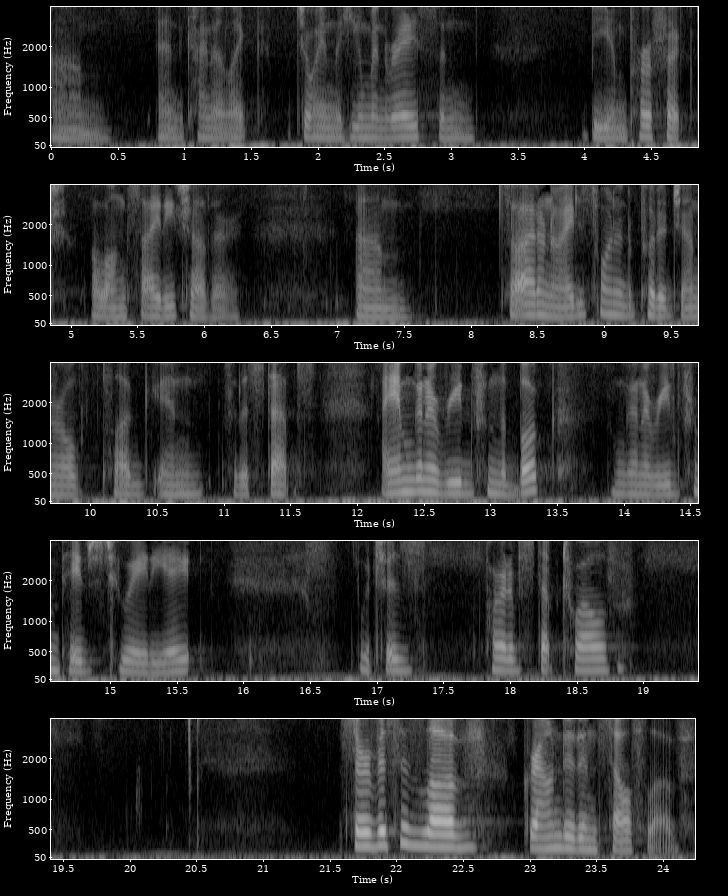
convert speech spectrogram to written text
um, and kind of like join the human race and be imperfect alongside each other. Um, so I don't know. I just wanted to put a general plug in for the steps. I am going to read from the book. I'm going to read from page 288, which is part of step 12. Service is love grounded in self love.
